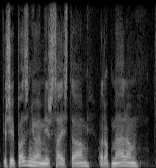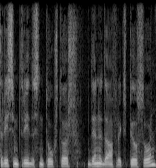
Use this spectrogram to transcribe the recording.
ka šie paziņojumi ir saistāmi ar apmēram 330 tūkstošu Dienvidāfrikas pilsoņu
